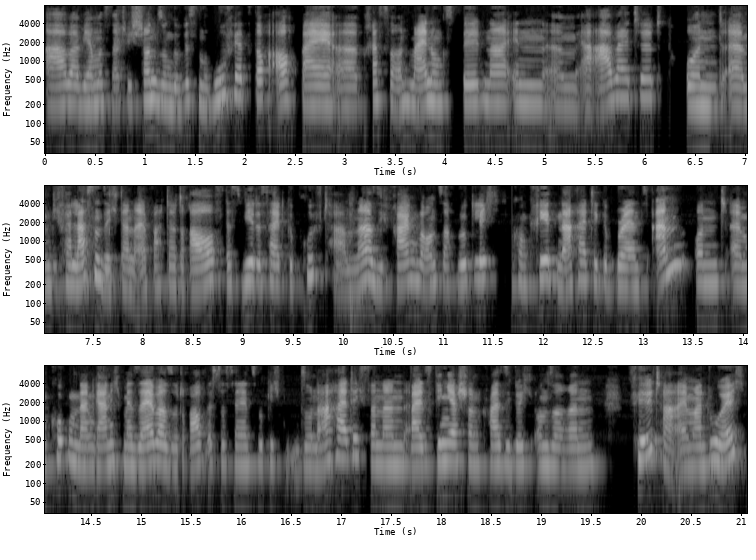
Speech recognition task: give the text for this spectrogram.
aber wir haben uns natürlich schon so einen gewissen Ruf jetzt doch auch bei äh, Presse- und MeinungsbildnerInnen ähm, erarbeitet. Und ähm, die verlassen sich dann einfach darauf, dass wir das halt geprüft haben. Ne? Sie fragen bei uns auch wirklich konkret nachhaltige Brands an und ähm, gucken dann gar nicht mehr selber so drauf, ist das denn jetzt wirklich so nachhaltig, sondern weil es ging ja schon quasi durch unseren Filter einmal durch.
